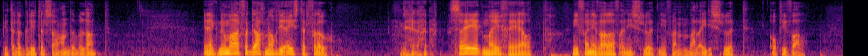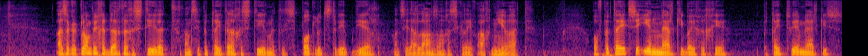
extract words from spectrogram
Petra Greter se hande beland. En ek noem haar vandag nog die eystervrou. Ja. Sy het my gehelp, nie van die wal af in die sloot nie, van maar uit die sloot op die wal. As ek 'n klompie gedigte gestuur het, dan sê party hulle gestuur met 'n spotloodstreep deur, dan sê daar langs aan geskryf ag nee wat. Of party het sy een merkie bygegee, party twee merkies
